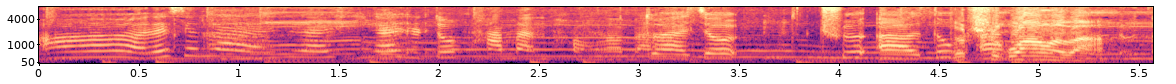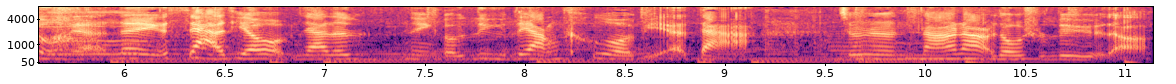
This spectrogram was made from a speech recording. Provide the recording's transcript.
啊，那现在现在应该是都爬满藤了吧？对，就春呃冬都吃光了吧？呃冬天那个夏天，我们家的那个绿量特别大，就是哪儿哪儿都是绿的。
